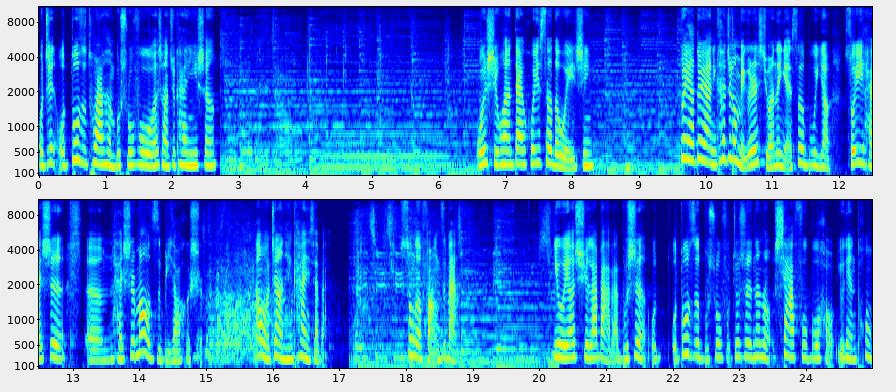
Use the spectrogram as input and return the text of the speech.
我这我肚子突然很不舒服，我想去看医生。我喜欢戴灰色的围巾。对呀对呀，你看这个每个人喜欢的颜色不一样，所以还是嗯还是帽子比较合适。那我这两天看一下吧，送个房子吧。因为要去拉粑粑，不是我我肚子不舒服，就是那种下腹部好，有点痛。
